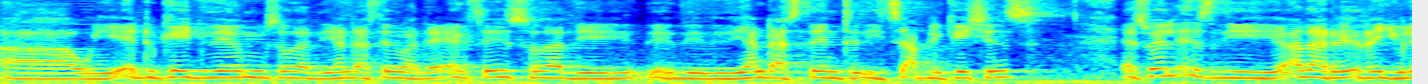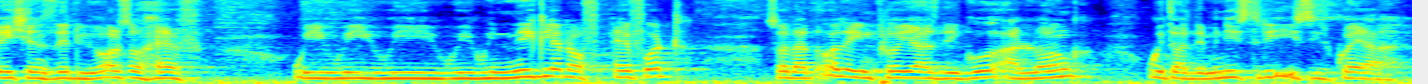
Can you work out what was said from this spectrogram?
uh, we educate them so that they understand what the Act is, so that they, they, they, understand its applications, as well as the other re- regulations that we also have. We, we, we, we, we make a lot of effort so that all the employers they go along with what the ministry is required.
